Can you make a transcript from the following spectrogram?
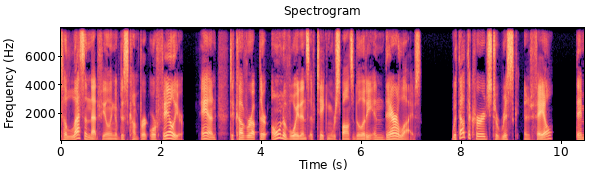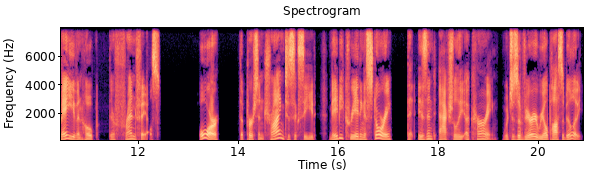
to lessen that feeling of discomfort or failure and to cover up their own avoidance of taking responsibility in their lives. Without the courage to risk and fail, they may even hope their friend fails. Or the person trying to succeed may be creating a story that isn't actually occurring, which is a very real possibility.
